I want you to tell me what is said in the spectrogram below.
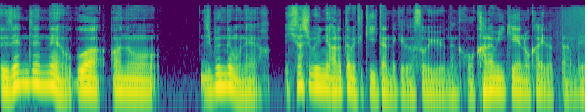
全然ね僕はあの自分でもね久しぶりに改めて聞いたんだけどそういうなんかこう絡み系の回だったんで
